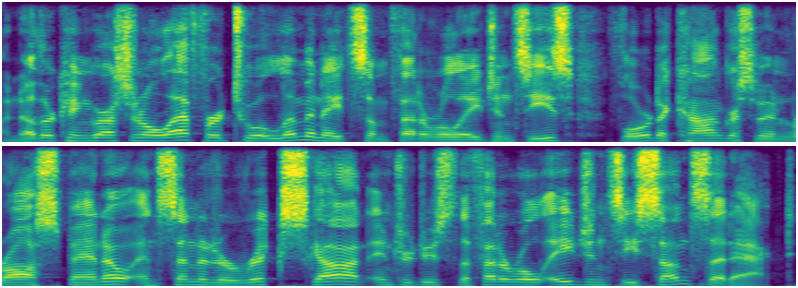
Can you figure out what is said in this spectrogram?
Another congressional effort to eliminate some federal agencies, Florida Congressman Ross Spano and Senator Rick Scott introduced the Federal Agency Sunset Act.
